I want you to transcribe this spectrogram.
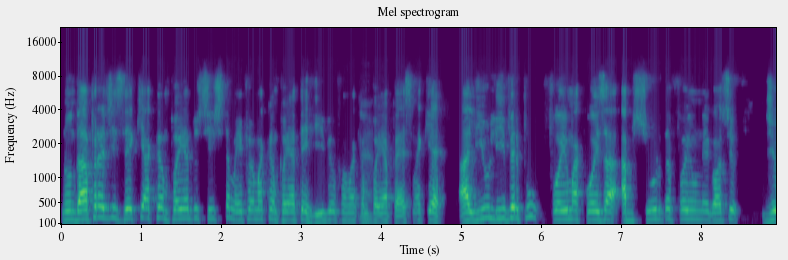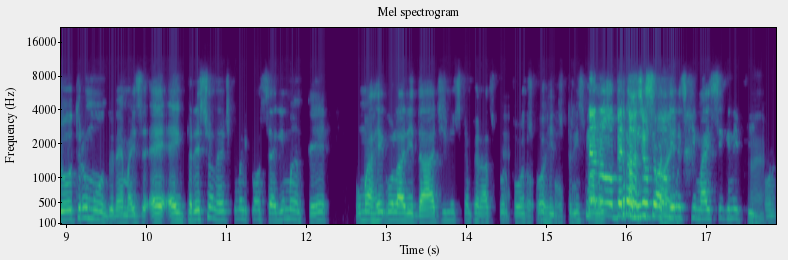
não dá para dizer que a campanha do City também foi uma campanha terrível, foi uma é. campanha é. péssima, que é ali o Liverpool foi uma coisa absurda, foi um negócio de outro mundo, né? Mas é, é impressionante como ele consegue manter uma regularidade nos campeonatos por é, pontos corridos, principalmente não, não, Bertazzi, mim, são aqueles que mais significam. É. Né?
